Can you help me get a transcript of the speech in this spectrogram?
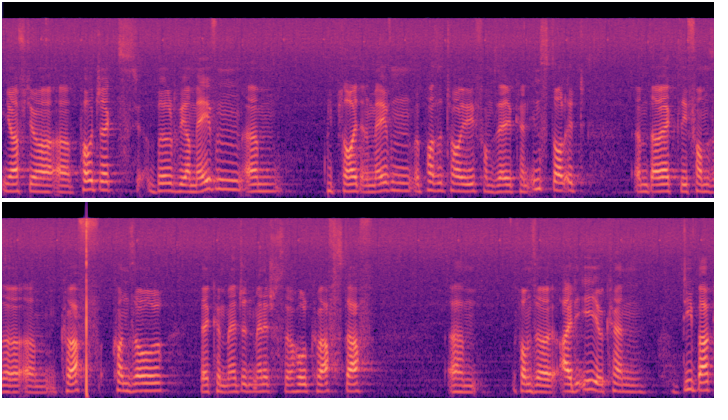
you have your uh, projects built via Maven, um, deployed in a Maven repository. From there you can install it um, directly from the um, Karaf console. They can manage, manage the whole Karaf stuff. Um, from the IDE, you can debug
